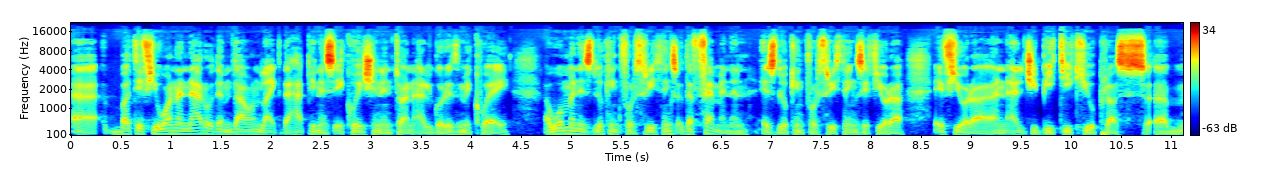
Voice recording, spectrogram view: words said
Uh, but if you want to narrow them down like the happiness equation into an algorithmic way a woman is looking for three things the feminine is looking for three things. If you're a if you're a, an lgbtq plus um,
